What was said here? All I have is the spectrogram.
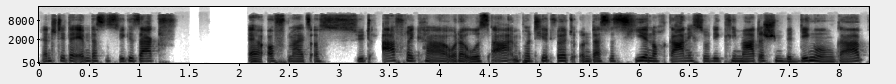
dann steht da eben, dass es, wie gesagt, äh, oftmals aus Südafrika oder USA importiert wird und dass es hier noch gar nicht so die klimatischen Bedingungen gab.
